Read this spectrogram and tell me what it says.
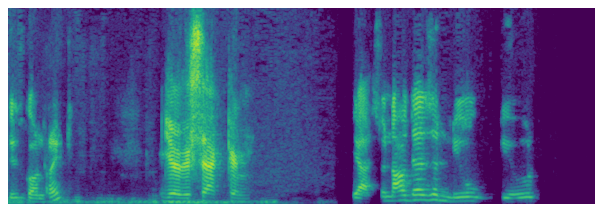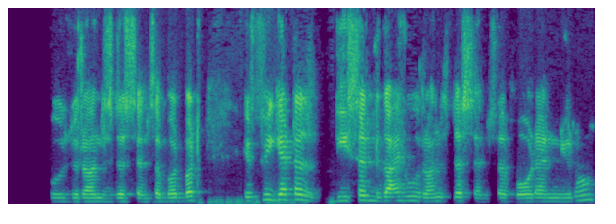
He's gone, right? yeah, they sacked him. yeah so now there's a new dude who runs the censor board but if we get a decent guy who runs the censor board and you know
